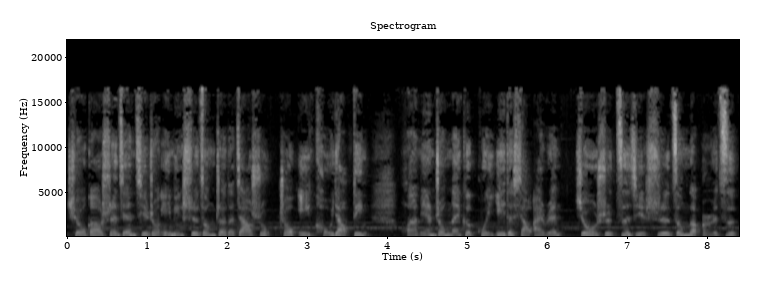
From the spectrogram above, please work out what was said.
秋高事件其中一名失踪者的家属就一口咬定，画面中那个诡异的小矮人就是自己失踪的儿子。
